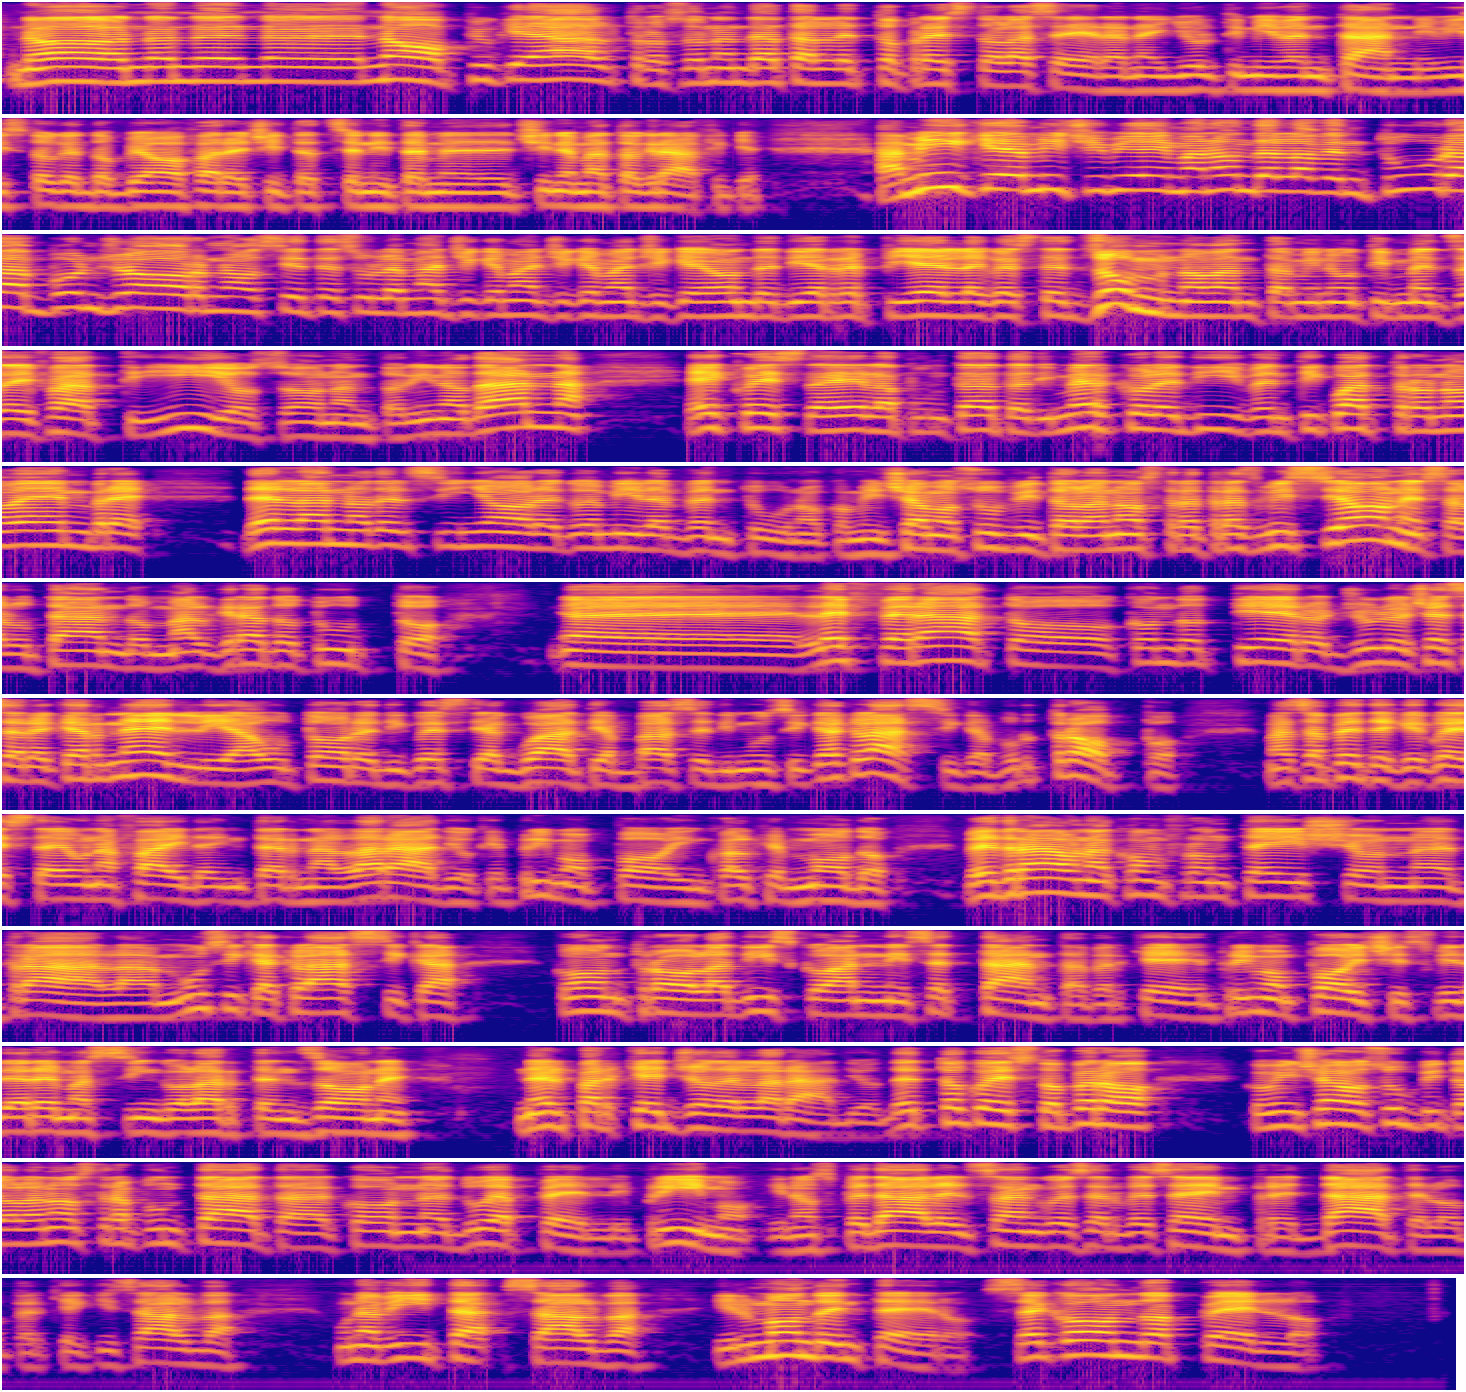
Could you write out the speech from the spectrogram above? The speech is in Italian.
No, no, no, no, più che altro sono andato a letto presto la sera negli ultimi vent'anni, visto che dobbiamo fare citazioni tem- cinematografiche. Amiche e amici miei, ma non dell'avventura, buongiorno, siete sulle magiche, magiche, magiche onde di RPL, questo è Zoom, 90 minuti in mezzo ai fatti. Io sono Antonino Danna e questa è la puntata di mercoledì 24 novembre dell'anno del Signore 2021. Cominciamo subito la nostra trasmissione salutando, malgrado tutto, eh, l'efferato condottiero Giulio Cesare Carnelli, autore di questi agguati a base di musica classica, purtroppo, ma sapete che questa è una faida interna alla radio che prima o poi in qualche modo vedrà una confrontation tra la musica classica contro la disco anni 70, perché prima o poi ci sfideremo a singolar tenzone nel parcheggio della radio. Detto questo, però, Cominciamo subito la nostra puntata con due appelli. Primo, in ospedale il sangue serve sempre, datelo perché chi salva una vita salva il mondo intero. Secondo appello,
